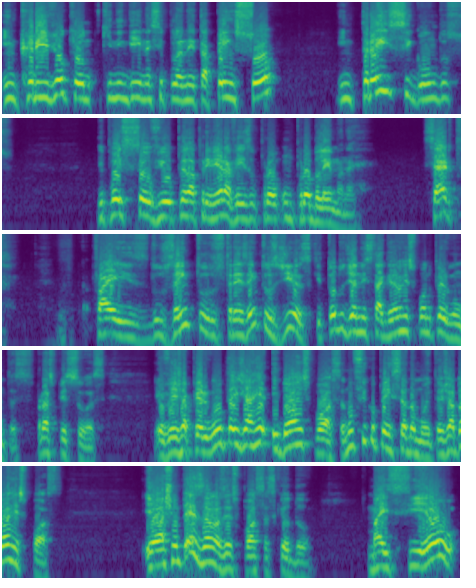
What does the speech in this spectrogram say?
incrível que, eu, que ninguém nesse planeta pensou em três segundos depois que você ouviu pela primeira vez um problema, né? Certo? Faz 200, 300 dias que todo dia no Instagram eu respondo perguntas para as pessoas. Eu vejo a pergunta e já e dou a resposta. Não fico pensando muito, eu já dou a resposta. Eu acho um tesão as respostas que eu dou. Mas se eu,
